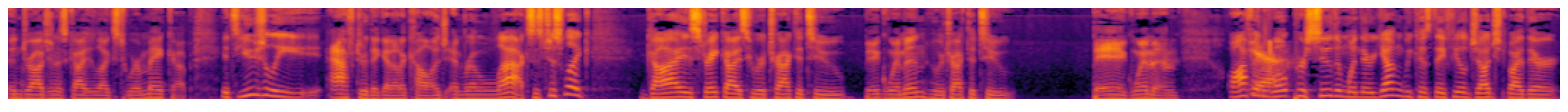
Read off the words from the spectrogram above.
androgynous guy who likes to wear makeup. It's usually after they get out of college and relax. It's just like guys, straight guys who are attracted to big women, who are attracted to big women, mm-hmm. often Yeah. won't pursue them when they're young because they feel judged by their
